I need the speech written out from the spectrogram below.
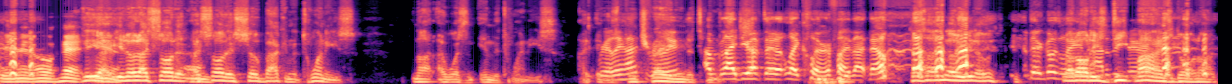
yeah, that hat. The, uh, yeah. You know, I saw that. I Um, saw this show back in the twenties. Not, I wasn't in the twenties. Really, Hutch? Really? I'm glad you have to like clarify that now. because I know you know there goes got Wayne all these deep chair. minds going on.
